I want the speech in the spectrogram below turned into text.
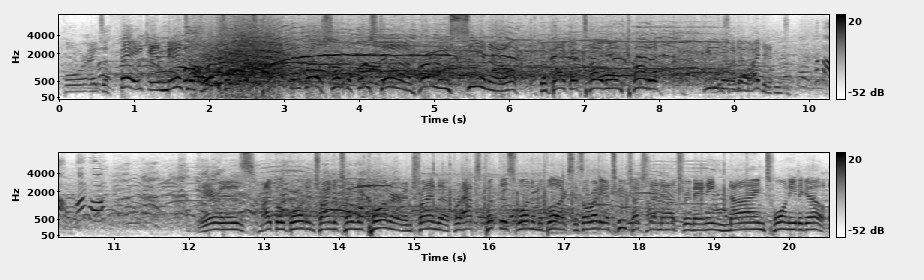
Man for it's a fake, and Manton throws it. It's caught, but well short of the first down. Harley Ciano, the backup tight end, caught it. He didn't even go. I didn't. Come on, one more. Here is Michael Gordon trying to turn the corner and trying to perhaps put this one in the books. It's already a two touchdown outs remaining, 9.20 to go.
